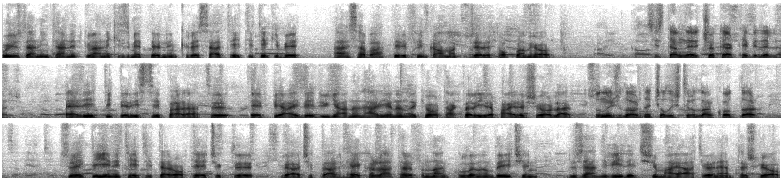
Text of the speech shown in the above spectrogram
Bu yüzden internet güvenlik hizmetlerinin küresel tehdit ekibi her sabah briefing almak üzere toplanıyor. Sistemleri çökertebilirler. Elde ettikleri istihbaratı FBI ve dünyanın her yanındaki ortaklarıyla paylaşıyorlar. Sunucularda çalıştırılan kodlar Sürekli yeni tehditler ortaya çıktı ve açıklar hackerlar tarafından kullanıldığı için düzenli bir iletişim hayati önem taşıyor.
